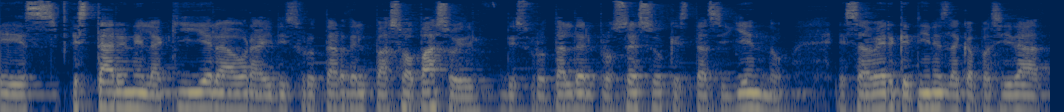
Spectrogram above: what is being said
es estar en el aquí y el ahora y disfrutar del paso a paso y disfrutar del proceso que estás siguiendo. Es saber que tienes la capacidad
